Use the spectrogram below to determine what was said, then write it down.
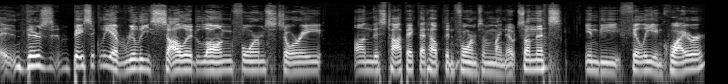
there's basically a really solid long form story on this topic that helped inform some of my notes on this in the Philly Inquirer.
